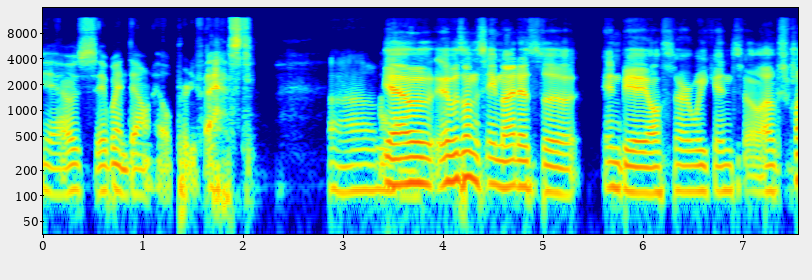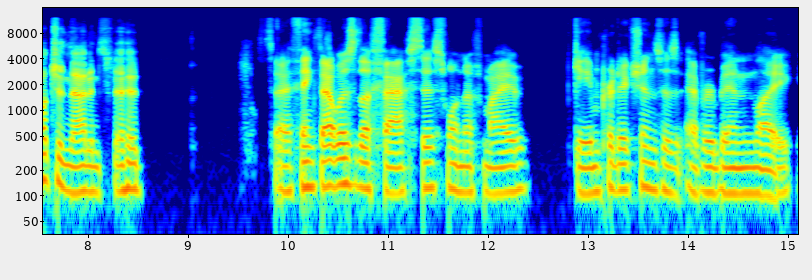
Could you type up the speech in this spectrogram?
Yeah, it was. It went downhill pretty fast. Um, Yeah, it wa- it was on the same night as the NBA All Star Weekend, so I was watching that instead. So I think that was the fastest one of my game predictions has ever been like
